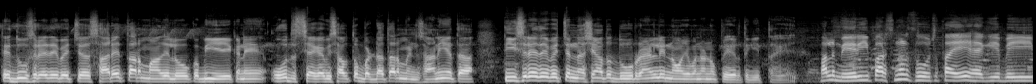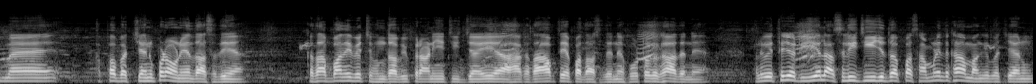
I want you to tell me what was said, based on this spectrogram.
ਤੇ ਦੂਸਰੇ ਦੇ ਵਿੱਚ ਸਾਰੇ ਧਰਮਾਂ ਦੇ ਲੋਕ ਵੀ ਏਕ ਨੇ, ਉਹ ਦੱਸਿਆ ਗਿਆ ਵੀ ਸਭ ਤੋਂ ਵੱਡਾ ਧਰਮ ਇਨਸਾਨੀਅਤ ਆ। ਤੀਸਰੇ ਦੇ ਵਿੱਚ ਨਸ਼ਿਆਂ ਤੋਂ ਦੂਰ ਰਹਿਣ ਲਈ ਨੌਜਵਾਨਾਂ ਨੂੰ ਪ੍ਰੇਰਿਤ ਕੀਤਾ ਗਿਆ ਜੀ। ਮਤਲਬ ਮੇਰੀ ਪਰਸਨਲ ਸੋਚ ਤਾਂ ਇਹ ਹੈਗੀ ਵੀ ਮੈਂ ਆਪਾਂ ਬੱਚਿਆਂ ਨੂੰ ਪੜਾਉਣੇ ਆ, ਦੱਸਦੇ ਆ। ਕਿਤਾਬਾਂ ਦੇ ਵਿੱਚ ਹੁੰਦਾ ਵੀ ਪੁਰਾਣੀਆਂ ਚੀਜ਼ਾਂ ਇਹ ਆਹ ਕਿਤਾਬ ਤੇ ਆਪਾਂ ਦੱਸ ਦਿੰਦੇ ਆ ਫੋਟੋ ਦਿਖਾ ਦਿੰਦੇ ਆ। ਮਤਲਬ ਇੱਥੇ ਜੋ ਰੀਅਲ ਅਸਲੀ ਚੀਜ਼ ਜਦੋਂ ਆਪਾਂ ਸਾਹਮਣੇ ਦਿਖਾਵਾਂਗੇ ਬੱਚਿਆਂ ਨੂੰ,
